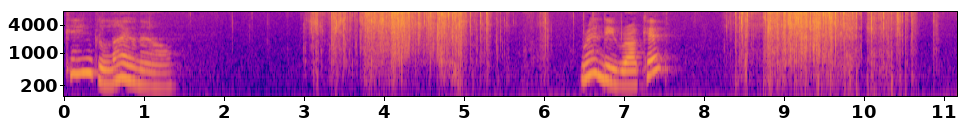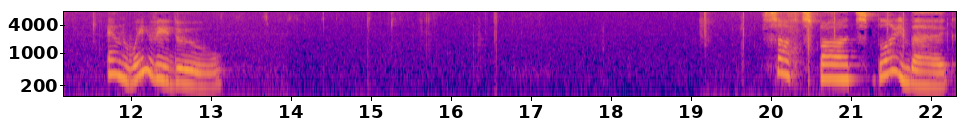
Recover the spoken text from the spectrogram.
King Lionel. Randy Rocket and Wavy Doo. Soft Spots Blind Bag.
